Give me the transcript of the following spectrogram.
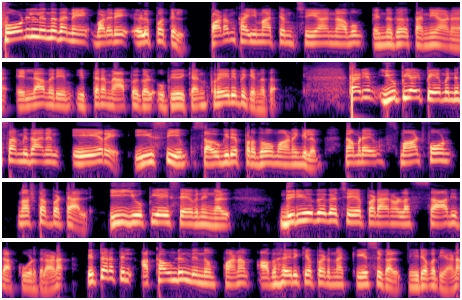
ഫോണിൽ നിന്ന് തന്നെ വളരെ എളുപ്പത്തിൽ പണം കൈമാറ്റം ചെയ്യാനാവും എന്നത് തന്നെയാണ് എല്ലാവരെയും ഇത്തരം ആപ്പുകൾ ഉപയോഗിക്കാൻ പ്രേരിപ്പിക്കുന്നത്. കാര്യം യു പി ഐ പേയ്മെന്റ് സംവിധാനം ഏറെ ഈസിയും സൗകര്യപ്രദവുമാണെങ്കിലും നമ്മുടെ സ്മാർട്ട് ഫോൺ നഷ്ടപ്പെട്ടാൽ ഈ യു പി ഐ സേവനങ്ങൾ ദുരുപയോഗം ചെയ്യപ്പെടാനുള്ള സാധ്യത കൂടുതലാണ്. ഇത്തരത്തിൽ അക്കൗണ്ടിൽ നിന്നും പണം അപഹരിക്കപ്പെടുന്ന കേസുകൾ നിരവധിയാണ്.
